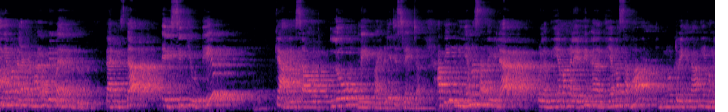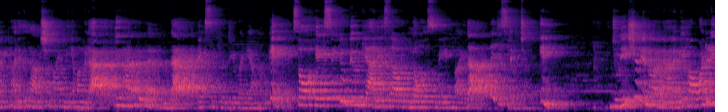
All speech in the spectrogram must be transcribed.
നിയമങ്ങളൊക്കെ നടപ്പിൽ വരുന്നത് that is the executive carries out law made by the legislature അപ്പൊ ഈ നിയമസഭയിൽ ഉള്ള നിയമങ്ങൾ എഴുതി നിയമസഭ മുന്നോട്ട് വയ്ക്കുന്ന ആ നിയമങ്ങളൊക്കെ കാര്യത്തിന് ആവശ്യമായ നിയമങ്ങൾ ഇത് നടപ്പിൽ വരുന്നത് എക്സിക്യൂട്ടീവ് വഴിയാണ്. Okay so executive carries out laws made by the legislature ഇനി ജുഡീഷ്യറി എന്ന് പറഞ്ഞാൽ we have already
